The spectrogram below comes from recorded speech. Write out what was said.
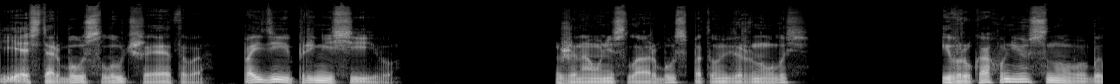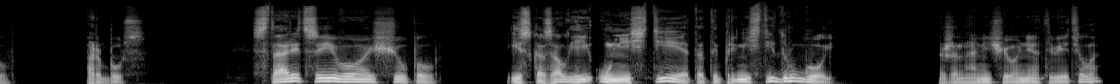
есть арбуз лучше этого. Пойди и принеси его. Жена унесла арбуз, потом вернулась, и в руках у нее снова был арбуз. Старец его ощупал и сказал ей унести этот и принести другой. Жена ничего не ответила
